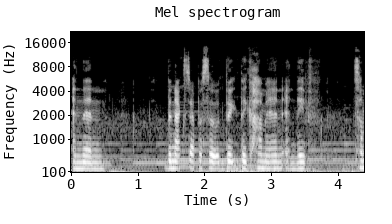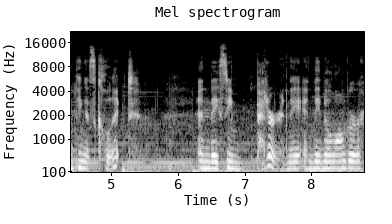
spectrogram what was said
And then the next episode they, they come in and they've something has clicked and they seem better and they and they no longer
